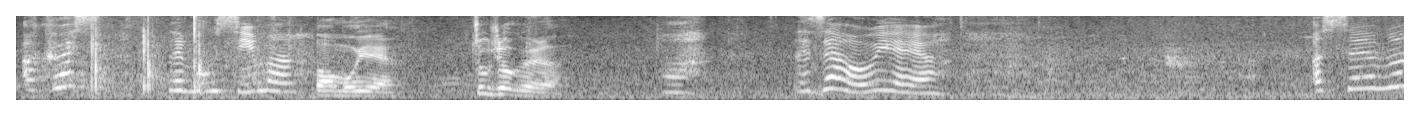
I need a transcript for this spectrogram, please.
阿 Chris，你冇事嘛？我，冇嘢，捉咗佢啦。哇，你真係好嘢啊！阿 Sam 咧？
